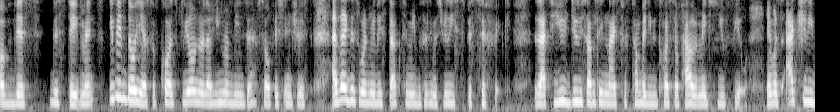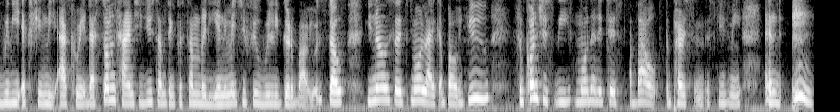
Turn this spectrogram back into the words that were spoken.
of this this statement. Even though yes of course we all know that human beings have selfish interests. I feel like this one really stuck to me because it was really specific that you do something nice for somebody because of how it makes you feel. It was actually really extremely accurate that sometimes you do something for somebody and it makes you feel really good about yourself you know? So it's more like about you subconsciously more than it is about the person excuse me. And it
